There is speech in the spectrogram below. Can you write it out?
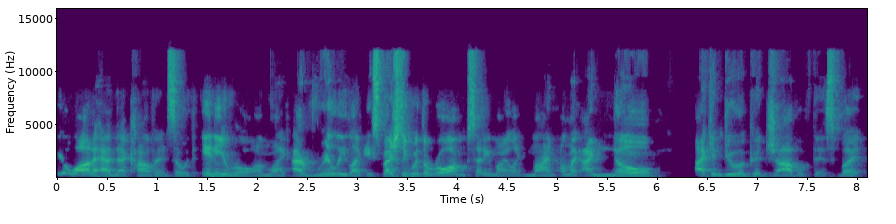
me a while to have that confidence. So with any role, I'm like, I really like, especially with the role I'm setting my like mind. I'm like, I know Mm. I can do a good job with this, but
